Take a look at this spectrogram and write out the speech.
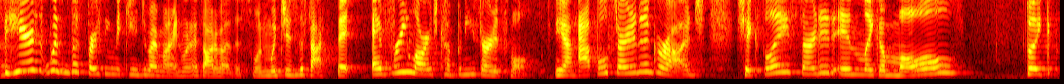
here's was the first thing that came to my mind when I thought about this one, which is the fact that every large company started small. Yeah. Apple started in a garage. Chick Fil A started in like a mall, like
